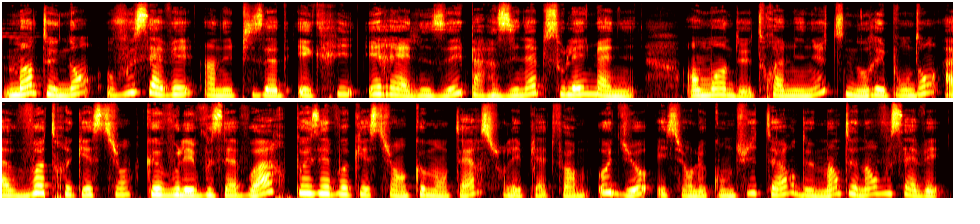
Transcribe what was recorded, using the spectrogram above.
Maintenant, vous savez, un épisode écrit et réalisé par Zineb Souleimani. En moins de 3 minutes, nous répondons à votre question. Que voulez-vous savoir? Posez vos questions en commentaire sur les plateformes audio et sur le compte Twitter de Maintenant vous savez.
